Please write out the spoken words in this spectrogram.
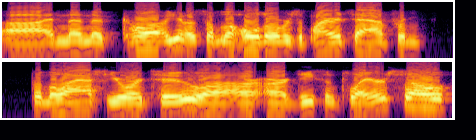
Uh, and then the you know some of the holdovers the Pirates have from from the last year or two uh, are, are decent players. So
